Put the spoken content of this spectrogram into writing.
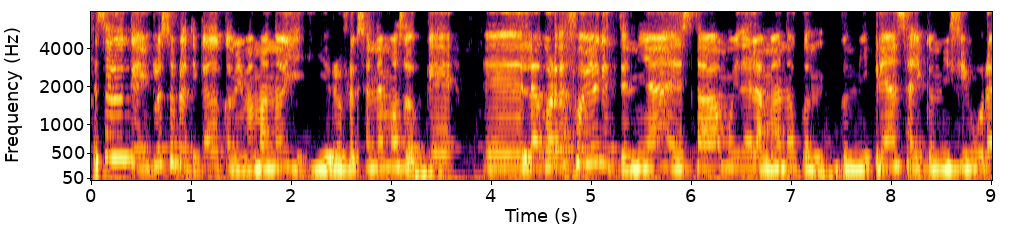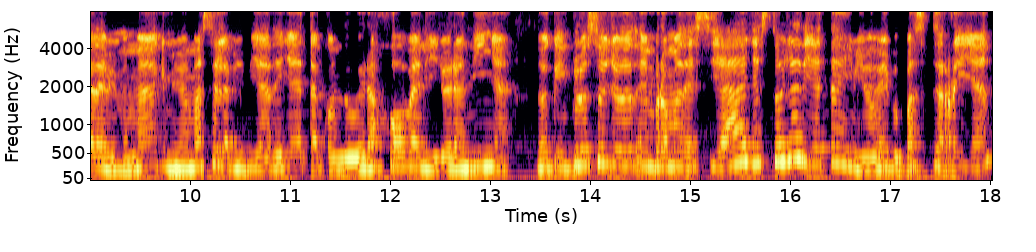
Es algo que incluso he platicado con mi mamá, ¿no? Y, reflexionemos lo que eh, la gordofobia que tenía estaba muy de la mano con, con, mi crianza y con mi figura de mi mamá, que mi mamá se la vivía de dieta cuando era joven y yo era niña, ¿no? Que incluso yo en broma decía, ay, estoy a dieta y mi mamá y mi papá se reían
